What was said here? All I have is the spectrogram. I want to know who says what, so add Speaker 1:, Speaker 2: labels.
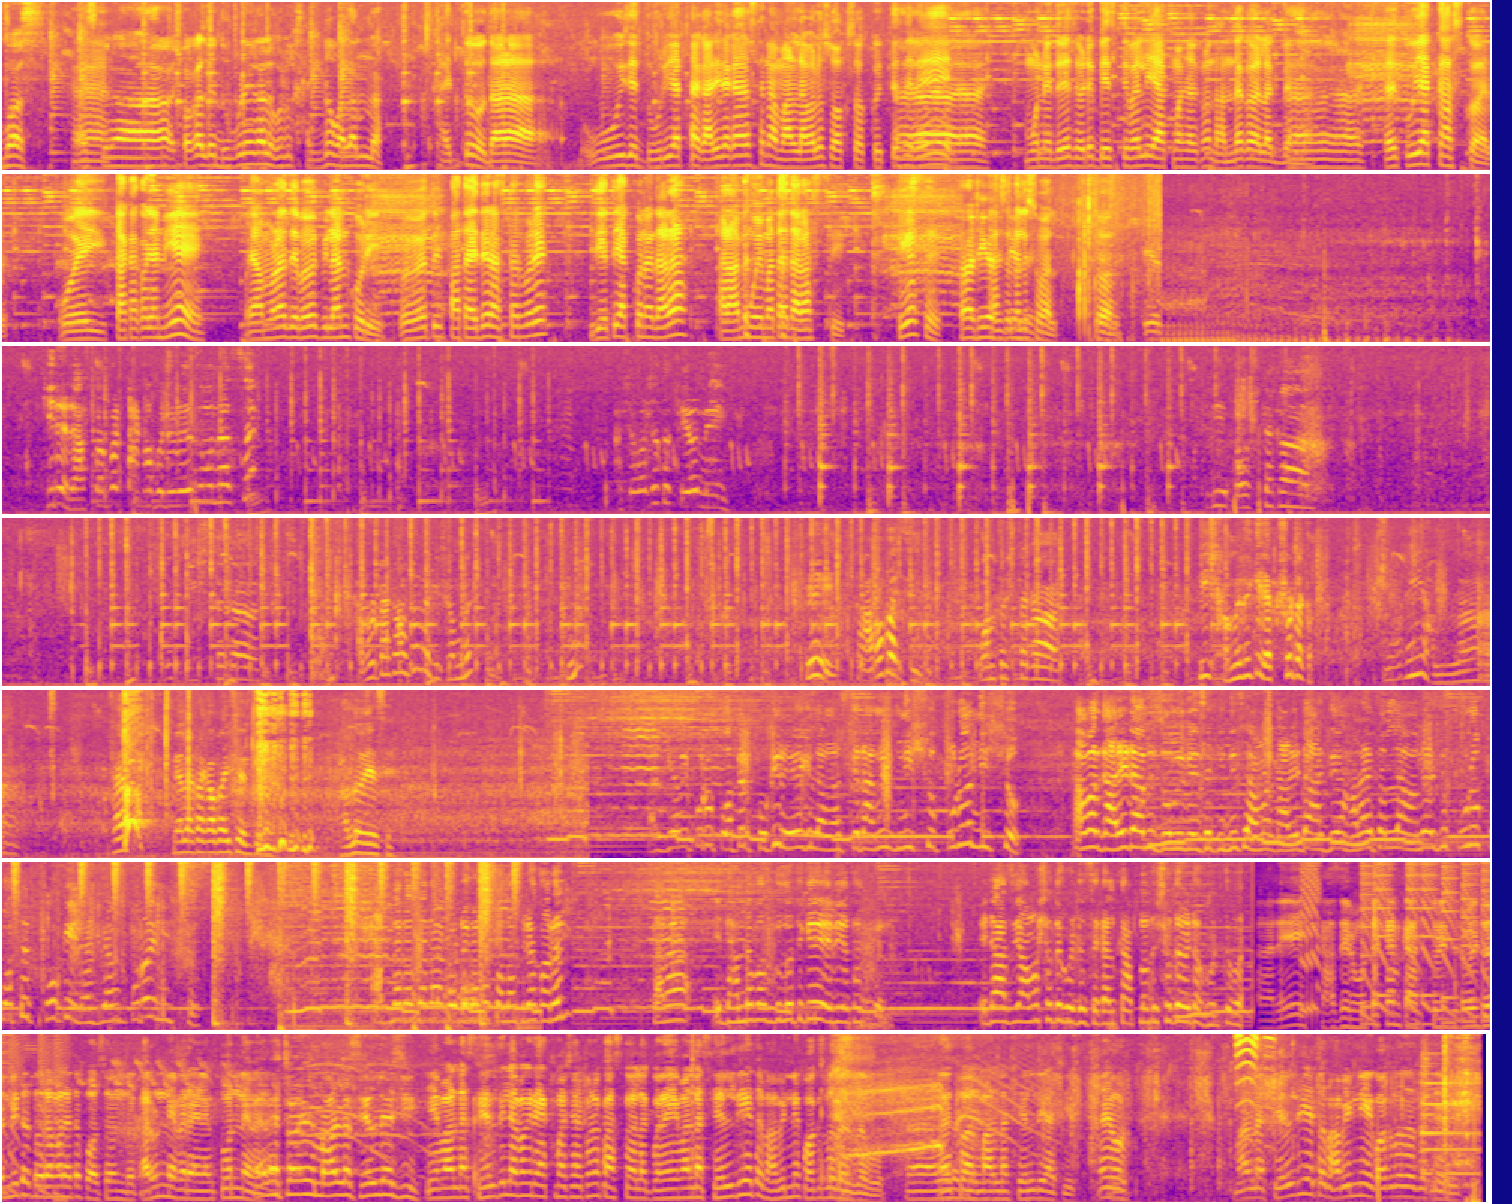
Speaker 1: বস
Speaker 2: হ্যাঁ।
Speaker 1: আজকে না সকাল দুপুরে গেল কোনো খাদ্য পেলাম না।
Speaker 2: খাদ্য? দাঁড়া ওই যে দূরে একটা গাড়ি দেখা যাচ্ছে না চক চক করতেছে রে।
Speaker 1: হ্যাঁ,
Speaker 2: মনে ধরেছে ওটা বেচতে পারলি এক মাস আর কোনো ধান্দা করা লাগবে না।
Speaker 1: হ্যাঁ, হ্যাঁ,
Speaker 2: তাহলে তুই এক কাজ কর ওই টাকা করে নিয়ে ওই আমরা যেভাবে প্ল্যান করি ওইভাবে তুই পাতায় দে রাস্তার পরে দিয়ে তুই এক কোনায় দাঁড়া আর আমি ওই মাথায় দাঁড়াচ্ছি। ঠিক আছে?
Speaker 1: হ্যাঁ ঠিক আছে
Speaker 2: আচ্ছা তাহলে। চল চল।
Speaker 1: কি রে রাস্তার পর টাকা পড়ে রয়েছে মনে হচ্ছে? আশেপাশে তো কেউ নেই। দশ টাকা। আরও টাকা আছে নাকি সামনে? আরও পাইছি। পঞ্চাশ টাকা। সামনে দেখি একশো টাকা। আল্লাহ। মেলা টাকা পাইছি ভালো হয়েছে। পুরো হয়ে নিঃস্ব আপনারা যারা ঘটে ঘটে চলাফেরা করেন, তারা এই ধান্দাবাজগুলো থেকে এড়িয়ে থাকবেন। এটা আজকে আমার সাথে ঘটেছে, কালকে আপনাদের সাথে এটা ঘটতে পারে।
Speaker 2: আরে কাজের মধ্যে কেন কাজ করিস? ওই জন্যই তো তোর আমার এত পছন্দ। কারণ নেবে না তোর নেবে না।
Speaker 1: চল আমি মালটা সেল দিয়েছি
Speaker 2: এই মালটা সেল দিলে আমাকে এক মাস আর কোনো কাজ করা লাগবে না। এই মালটা সেল দিয়ে তো ভাবির নিয়ে কক্সবাজার যাব। চল মালটা সেল দিয়ে আসি। এই ওঠ। মালটা সেল দিয়ে তোর ভাবির নিয়ে কক্সবাজার যেতে হবে।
